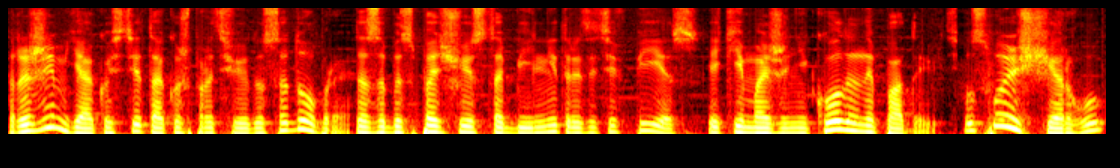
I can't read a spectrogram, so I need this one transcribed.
Режим якості також працює досить добре та забезпечує стабільні 30 FPS, які майже ніколи не падають. У свою чергу,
